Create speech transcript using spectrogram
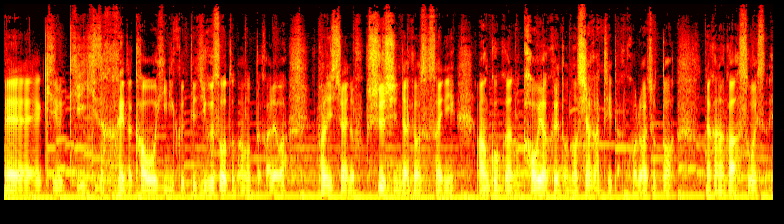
えー、切り刻まれた顔を皮肉ってジグソーと名乗った彼は、パニッシャーへの復讐心だけを支えに暗黒画の顔役へとのし上がっていた。これはちょっと、なかなかすごいですね。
